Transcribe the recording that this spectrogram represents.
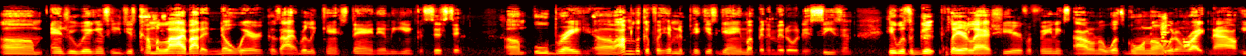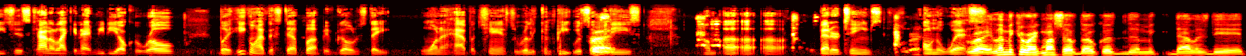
Um, Andrew Wiggins, he just come alive out of nowhere because I really can't stand him. He inconsistent. Um, Oubre, uh, I'm looking for him to pick his game up in the middle of this season. He was a good player last year for Phoenix. I don't know what's going on with him right now. He's just kind of like in that mediocre role, but he's gonna have to step up if Golden State want to have a chance to really compete with some Right. of these um, uh, uh, uh, better teams on the West. Right. Let me correct myself though, because the Dallas did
